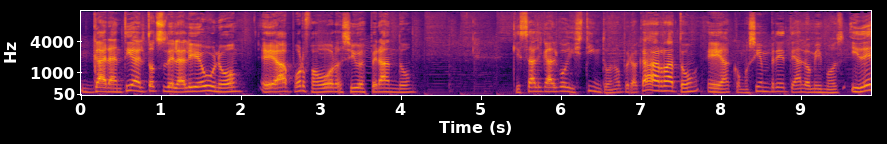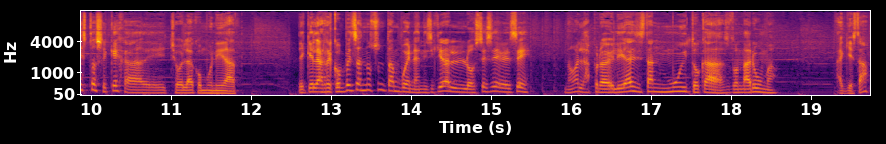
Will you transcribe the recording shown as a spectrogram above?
Garantía del TOTS de la Liga 1. EA, por favor, sigo esperando que salga algo distinto, ¿no? Pero a cada rato, EA, como siempre, te dan lo mismo. Y de esto se queja, de hecho, la comunidad. De que las recompensas no son tan buenas, ni siquiera los SBC, ¿no? Las probabilidades están muy tocadas. Don Aruma. Aquí está.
